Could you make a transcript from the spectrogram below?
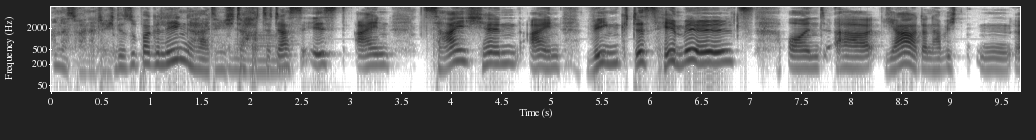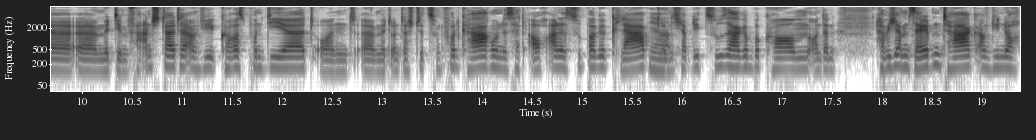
Und das war natürlich eine super Gelegenheit. Und ich dachte, das ist ein Zeichen, ein Wink des Himmels. Und äh, ja, dann habe ich äh, äh, mit dem Veranstalter irgendwie korrespondiert und äh, mit Unterstützung von Caro. Und es hat auch alles super geklappt. Ja. Und ich habe die Zusage bekommen. Und dann habe ich am selben Tag irgendwie noch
